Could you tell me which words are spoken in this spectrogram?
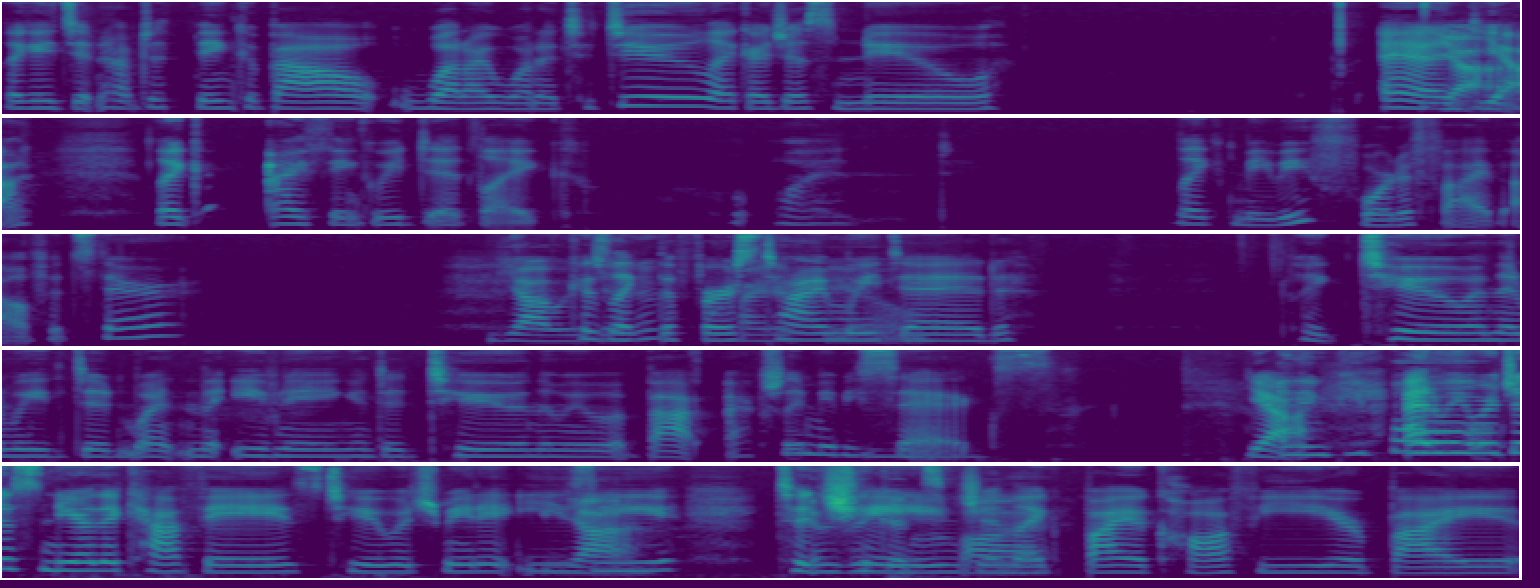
like I didn't have to think about what I wanted to do. Like I just knew. And Yeah. yeah, like I think we did like one, like maybe four to five outfits there. Yeah, we Because like the first time we did like two, and then we did went in the evening and did two, and then we went back. Actually, maybe six. Yeah, Mm-hmm. think and we were just near the cafes too, which made it easy Yeah. to It was a good change and like buy a coffee or buy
